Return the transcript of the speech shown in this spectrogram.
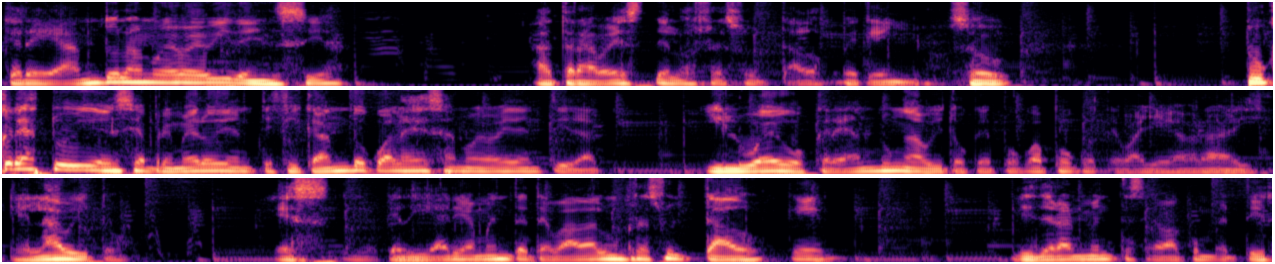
creando la nueva evidencia a través de los resultados pequeños. So, tú creas tu evidencia primero identificando cuál es esa nueva identidad y luego creando un hábito que poco a poco te va a llegar ahí. El hábito es lo que diariamente te va a dar un resultado que literalmente se va a convertir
